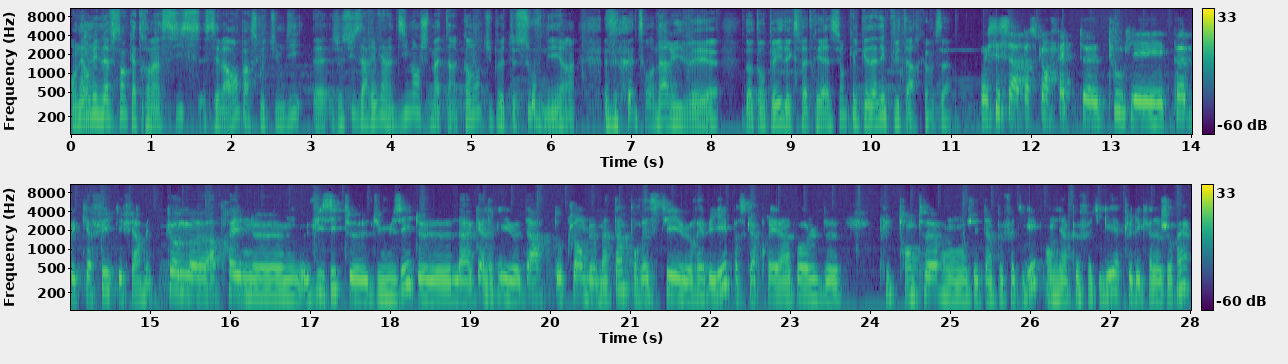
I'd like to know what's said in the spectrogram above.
On est en 1986, c'est marrant parce que tu me dis, euh, je suis arrivé un dimanche matin. Comment tu peux te souvenir de ton arrivée euh, dans ton pays d'expatriation quelques années plus tard comme ça? Oui, c'est ça, parce qu'en fait, euh, tous les pubs et cafés étaient fermés. Comme après une visite du musée de la galerie d'art d'Auckland le matin pour rester réveillé, parce qu'après un vol de plus de 30 heures, j'étais un peu fatiguée. On est un peu fatigué avec le décalage horaire.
